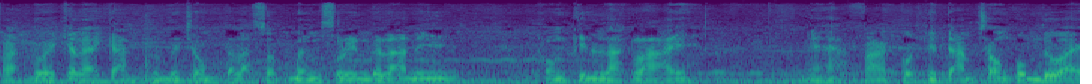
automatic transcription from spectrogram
ฝากด้วยกันแล้วกัน คุณผู้ชมตลาดสดเมืองสุรินทร์เวลานี้ของกินหลากหลายนะฮะฝากกดติดตามช่องผมด้วย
